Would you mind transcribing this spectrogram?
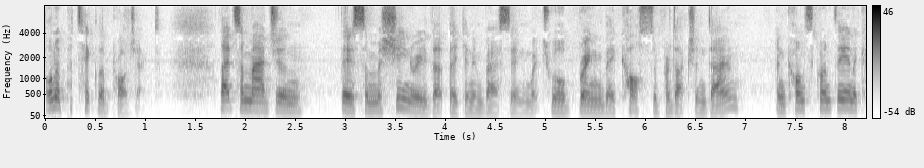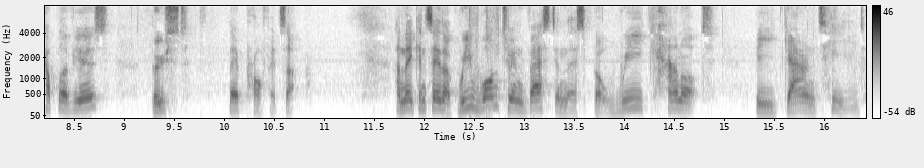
on a particular project. Let's imagine there's some machinery that they can invest in which will bring their costs of production down and consequently, in a couple of years, boost their profits up. And they can say, look, we want to invest in this, but we cannot be guaranteed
